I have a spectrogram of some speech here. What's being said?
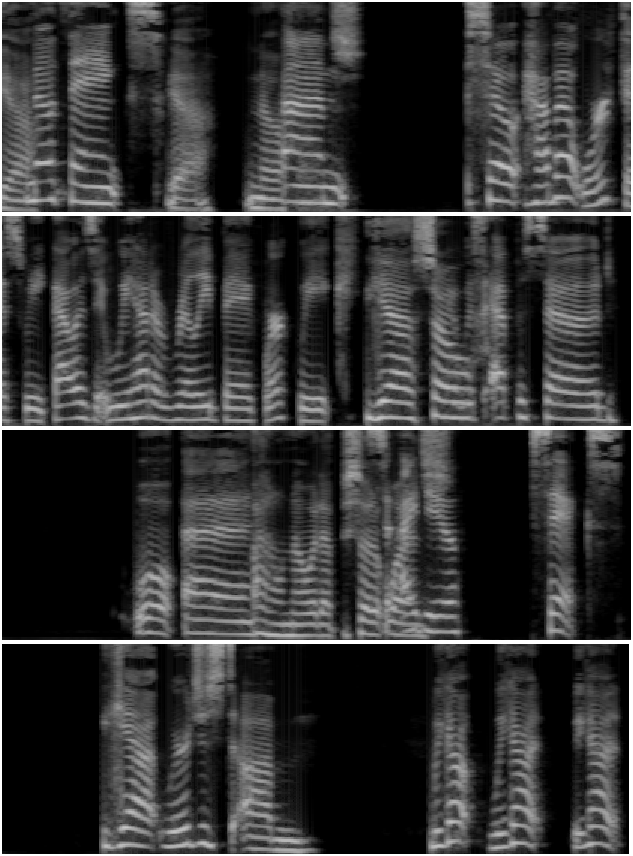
Yeah. No thanks. Yeah. No. Um, thanks. So, how about work this week? That was it. We had a really big work week. yeah. So it was episode. well, Uh, I don't know what episode it was. I do six. Yeah, we're just um we got we got we got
